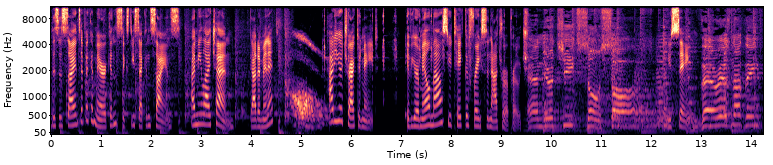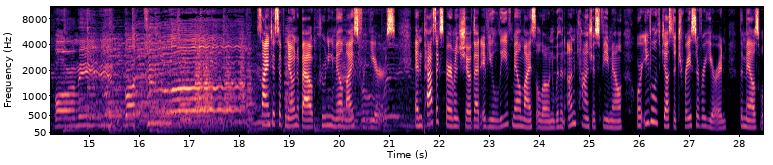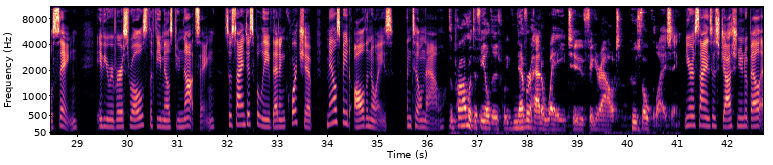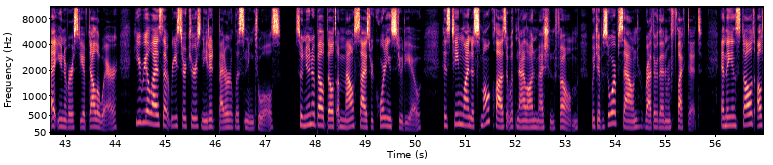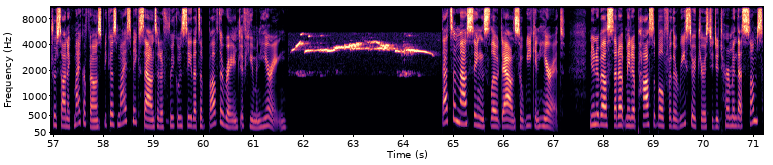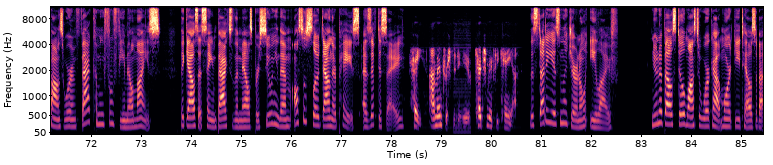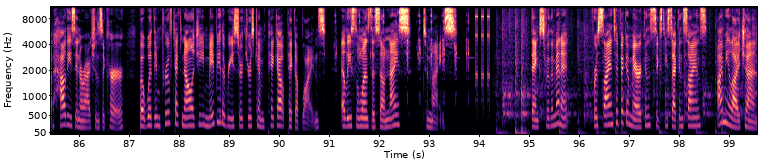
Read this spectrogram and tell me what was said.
This is Scientific American's 60 Second Science. I'm Eli Chen. Got a minute? How do you attract a mate? If you're a male mouse, you take the Frank Sinatra approach. And your cheeks so soft. You sing. There is nothing for me but to love. Scientists have known about crooning male mice for years. And past experiments show that if you leave male mice alone with an unconscious female, or even with just a trace of her urine, the males will sing. If you reverse roles, the females do not sing. So scientists believe that in courtship, males made all the noise. Until now. The problem with the field is we've never had a way to figure out who's vocalizing. Neuroscientist Josh Neunuebel at University of Delaware. He realized that researchers needed better listening tools. So Neunuebel built a mouse-sized recording studio. His team lined a small closet with nylon mesh and foam, which absorb sound rather than reflect it. And they installed ultrasonic microphones because mice make sounds at a frequency that's above the range of human hearing. That's a mouse singing slowed down so we can hear it. Neunuebel's setup made it possible for the researchers to determine that some songs were in fact coming from female mice. The gals that sang back to the males pursuing them also slowed down their pace, as if to say, Hey, I'm interested in you. Catch me if you can. The study is in the journal eLife. Neunuebel still wants to work out more details about how these interactions occur, but with improved technology, maybe the researchers can pick out pickup lines, at least the ones that sound nice to mice. Thanks for the minute. For Scientific American's 60 Second Science, I'm Eli Chen.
